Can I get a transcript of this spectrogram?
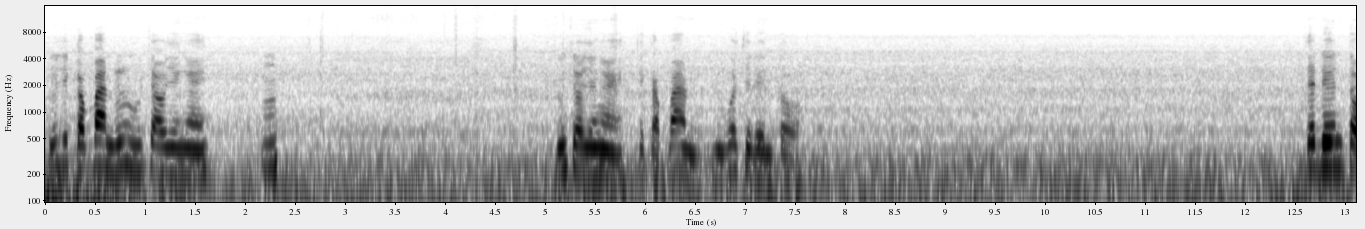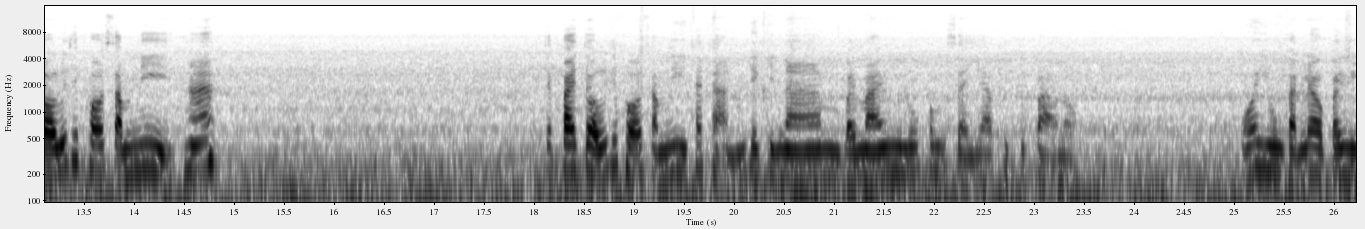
หนูจะกลับบ้านหรือหนูจะเอายังไงหืม หนูจะยังไงจะกลับบ้านหรือว่าจะเดินต่อ จะเดินต่อหรือจะพอสำนี่ฮะจะไปต่อหรือจะพอสำนี่ถ้าฉานหนูจะกินน้ำใบไม้ไม่รู้เขาใส่ยาพิษหรือเปล่าเนาะโอ้ยยุงกัดแล้วไปดี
